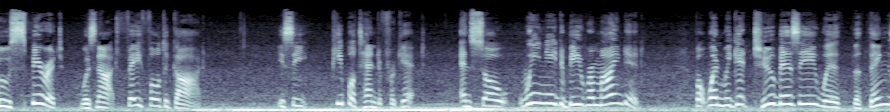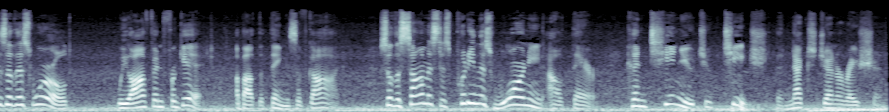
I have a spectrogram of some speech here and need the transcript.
whose spirit was not faithful to God. You see, people tend to forget, and so we need to be reminded. But when we get too busy with the things of this world, we often forget about the things of God. So the psalmist is putting this warning out there continue to teach the next generation.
